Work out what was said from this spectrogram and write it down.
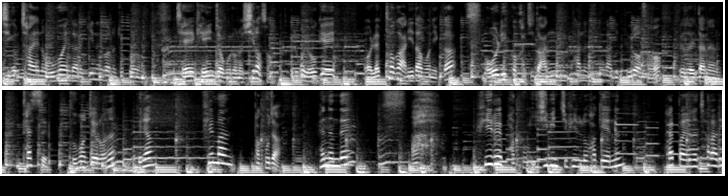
지금 차에는 오버핸다를 끼는 거는 조금 제 개인적으로는 싫어서 그리고 요게 어, 랩터가 아니다 보니까 어울릴 것 같지도 않다는 생각이 들어서 그래서 일단은 패스. 두 번째로는 그냥 휠만 바꾸자 했는데 아 휠을 바꾸고 20인치 휠로 하기에는 할 바에는 차라리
